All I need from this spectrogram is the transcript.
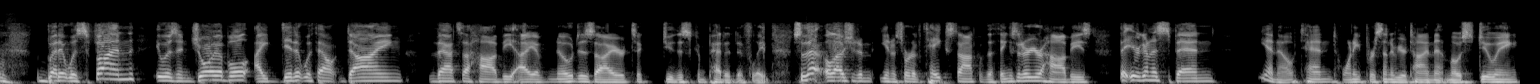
but it was fun. It was enjoyable. I did it without dying. That's a hobby. I have no desire to do this competitively. So that allows you to, you know, sort of take stock of the things that are your hobbies that you're going to spend, you know, 10, 20% of your time at most doing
